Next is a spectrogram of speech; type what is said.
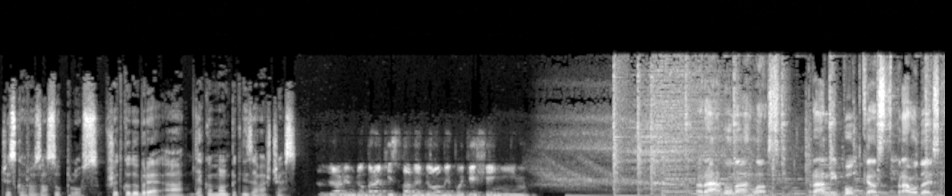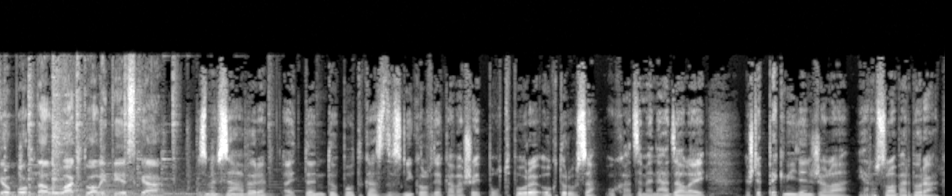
Českého rozhlasu Plus. Všetko dobré a ďakujem veľmi pekne za váš čas. Zdravím do Bratislavy, bylo mi potěšením. Ráno nahlas. Ranný podcast z pravodajského portálu Aktuality.sk. Sme v závere. Aj tento podcast vznikol vďaka vašej podpore, o ktorú sa uchádzame naďalej. Ešte pekný deň želá Jaroslav Barborák.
